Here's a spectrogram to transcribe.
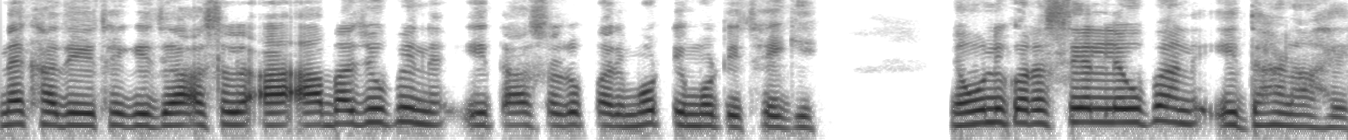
નાખા દેવી થઈ ગઈ. જે અસલ આ બાજુ ઊભી ને એ તો અસલ રૂપારી મોટી મોટી થઈ ગઈ. ને ઓની કરે સેલ લેવું પડે ને એ ધાણા હે.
